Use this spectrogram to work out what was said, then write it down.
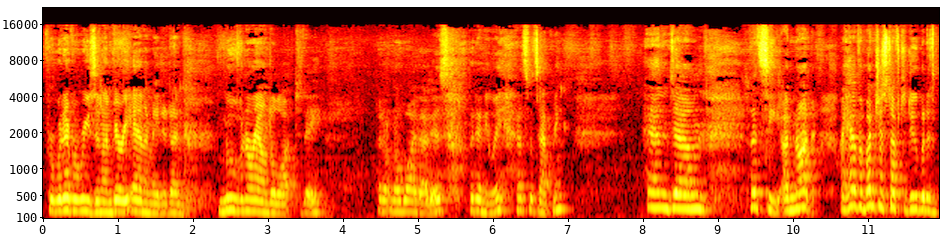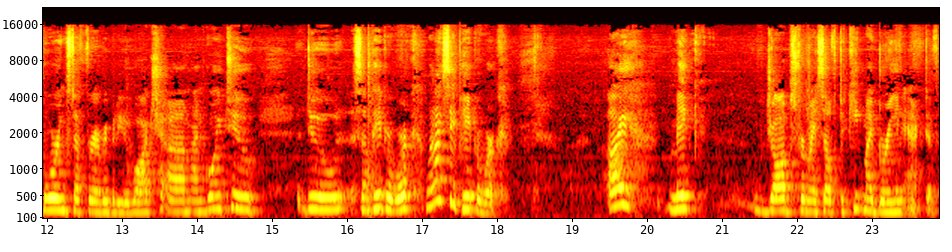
for whatever reason, I'm very animated. I'm moving around a lot today. I don't know why that is, but anyway, that's what's happening. And um, let's see, I'm not, I have a bunch of stuff to do, but it's boring stuff for everybody to watch. Um, I'm going to do some paperwork. When I say paperwork, I make jobs for myself to keep my brain active.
